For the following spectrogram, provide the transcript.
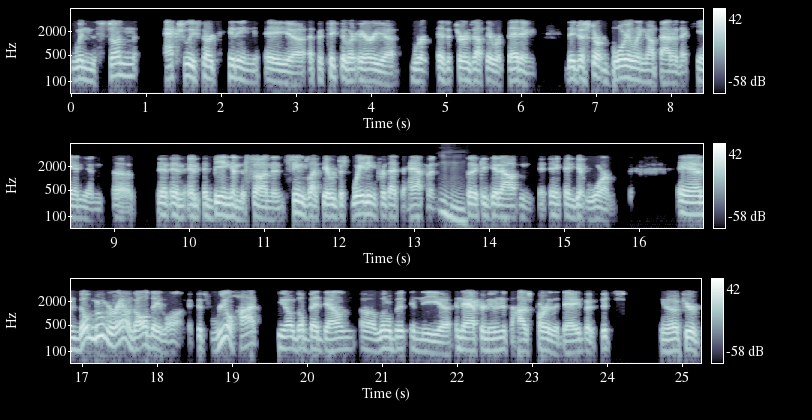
when the sun actually starts hitting a uh, a particular area where as it turns out they were bedding they just start boiling up out of that canyon uh, and, and, and being in the sun. And it seems like they were just waiting for that to happen Mm-hmm. so they could get out and, and, and get warm. And they'll move around all day long. If it's real hot, you know, they'll bed down a little bit in the uh, in the afternoon at the hottest part of the day. But if it's, you know, if you're,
